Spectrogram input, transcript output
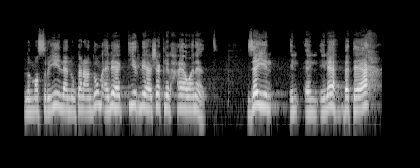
للمصريين لأنه كان عندهم آلهة كتير لها شكل الحيوانات. زي ال ال الإله بتاح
